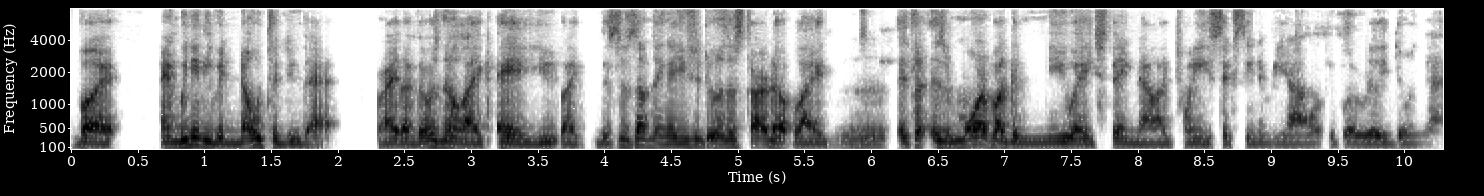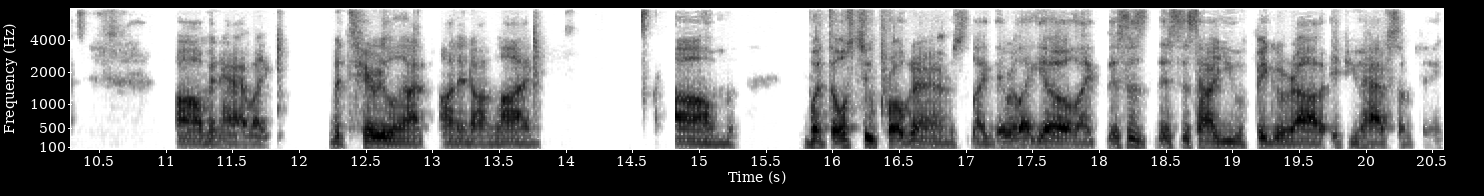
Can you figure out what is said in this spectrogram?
but and we didn't even know to do that right? Like there was no like, hey, you like this is something that you should do as a startup. Like mm, it's a, it's more of like a new age thing now, like 2016 and beyond, where people are really doing that, um, and have like material on, on it online. Um, but those two programs, like they were like, yo, like this is this is how you figure out if you have something,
